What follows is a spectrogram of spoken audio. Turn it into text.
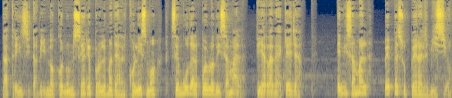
Catrín Citadino, con un serio problema de alcoholismo, se muda al pueblo de Izamal, tierra de aquella. En Izamal, Pepe supera el vicio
